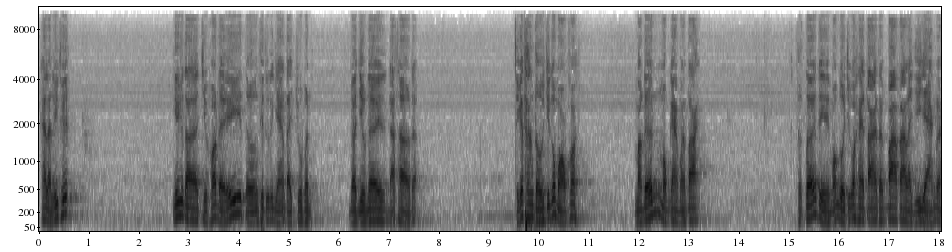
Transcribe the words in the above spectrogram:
hay là lý thuyết. Nếu chúng ta chịu khó để ý tượng thi tượng nhãn tại chùa mình và nhiều nơi đã thờ đó. Thì cái thân tượng chỉ có một thôi, mà đến một ngàn bàn tay. Thực tế thì mỗi người chỉ có hai tay thôi, ba tay là dị dạng rồi.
